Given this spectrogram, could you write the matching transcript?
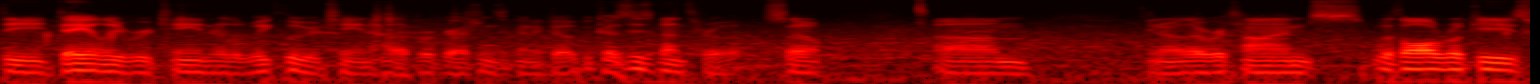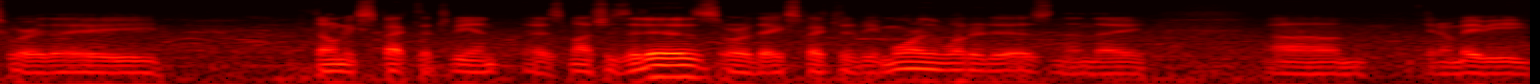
the daily routine or the weekly routine, how the progression is going to go because he's been through it. So. Um, you know, there were times with all rookies where they don't expect it to be as much as it is, or they expect it to be more than what it is, and then they, um, you know, maybe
